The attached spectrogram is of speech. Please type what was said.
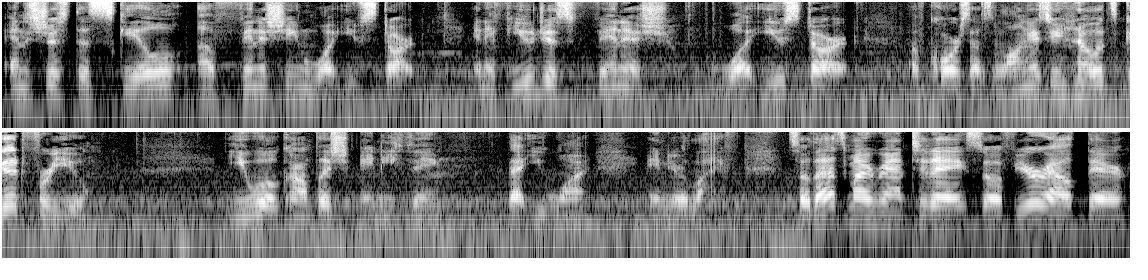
And it's just the skill of finishing what you start. And if you just finish what you start, of course, as long as you know it's good for you, you will accomplish anything that you want in your life. So that's my rant today. So if you're out there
